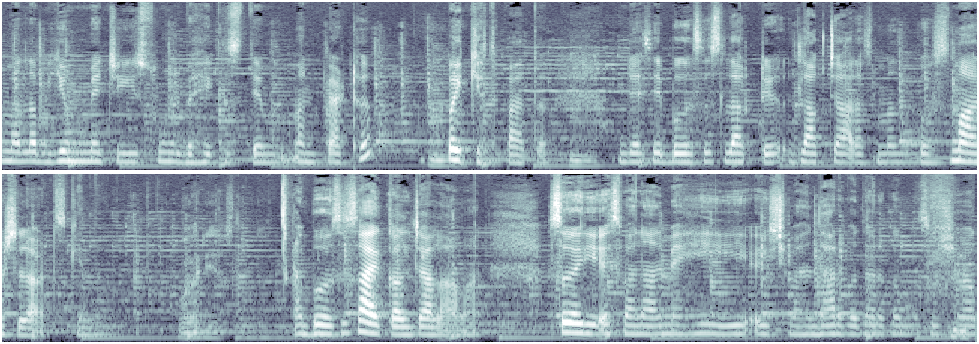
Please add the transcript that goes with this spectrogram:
مطلب یِم مےٚ چیٖز سوٗنٛچ بہٕ ہیٚکٕس تِمَن پٮ۪ٹھٕ پٔکِتھ پَتہٕ جیسے بہٕ ٲسٕس لۄکٹہِ لۄکچارَس منٛز بہٕ ٲسٕس مارشَل آرٹٕس گِنٛدان بہٕ ٲسٕس سایکَل چَلاوان سٲری ٲسۍ وَنان مےٚ ہے یہِ چھِ وَنان دَربٕدَر گٔمٕژ یہِ چھِ یِوان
